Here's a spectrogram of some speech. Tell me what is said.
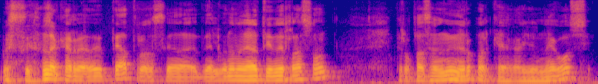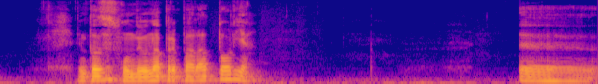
Pues en la carrera de teatro, o sea, de alguna manera tienes razón, pero pásame un dinero para que haga yo un negocio. Entonces fundé una preparatoria, eh,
